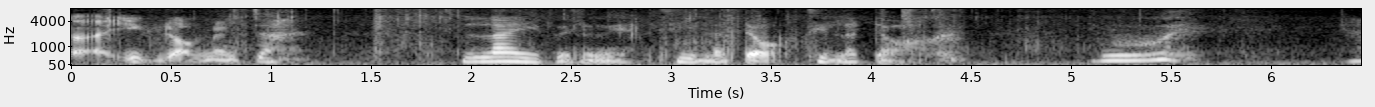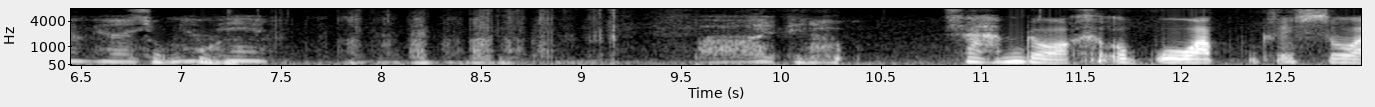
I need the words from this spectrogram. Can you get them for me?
อะอีกดอกหนึ่งจ้ะไล่ไปเลย ทีละดอกทีละดอกโอ้ยงามแห้งงามแห้งพอยพี่น้องสามดอกอบอวบๆสว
